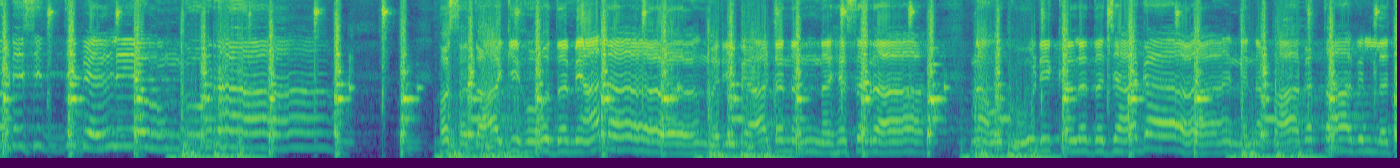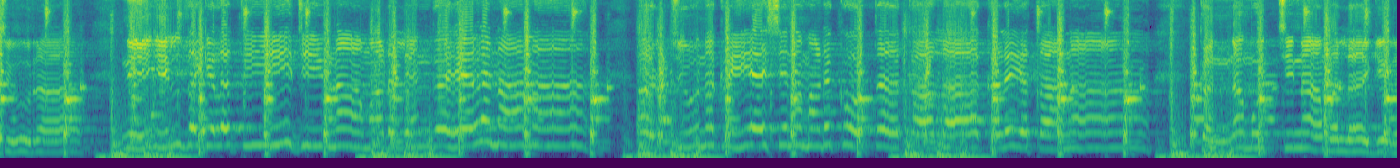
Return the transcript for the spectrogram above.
ತೊಡಿಸಿದ್ದಿ ಬೆಳ್ಳಿಯ ಉಂಗೂರ. ಹೊಸದಾಗಿ ಹೋದ ಮ್ಯಾಲ ಮರಿಬ್ಯಾಡ ನನ್ನ ಹೆಸರ. ನಾವು ಕೂಡಿ ಕಳೆದ ಜಾಗ ನೆನಪಾಗತ್ತಾವಿಲ್ಲ ಚೂರ. ನೀ ಇಲ್ದ ಗೆಳತಿ, ಜೀವನ ಮಾಡಲೆಂಗ ಹೇಳ ನಾನ. ಅರ್ಜುನ ಕ್ರಿಯೇಷನ್ ಮಾಡಕೋತ ಕಾಲ ಕಳೆಯತಾನ. ಕನ್ನ ಮುಚ್ಚಿನ ಮಲಗಿರ,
